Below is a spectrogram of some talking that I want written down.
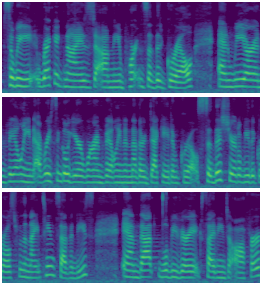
So we recognized um, the importance of the grill and we are unveiling every single year we're unveiling another decade of grills. So this year it'll be the grills from the 1970s and that will be very exciting to offer.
